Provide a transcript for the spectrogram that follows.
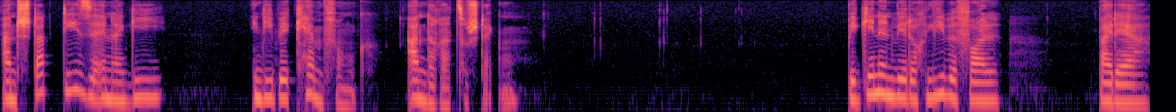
anstatt diese Energie in die Bekämpfung anderer zu stecken. Beginnen wir doch liebevoll bei der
